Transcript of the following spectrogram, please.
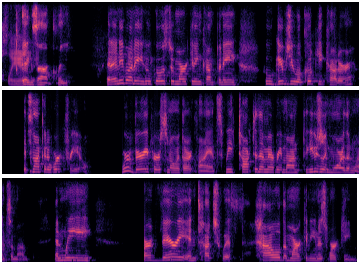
planning. Exactly. And anybody who goes to a marketing company who gives you a cookie cutter, it's not going to work for you we're very personal with our clients. We talk to them every month, usually more than once a month. And we are very in touch with how the marketing is working.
